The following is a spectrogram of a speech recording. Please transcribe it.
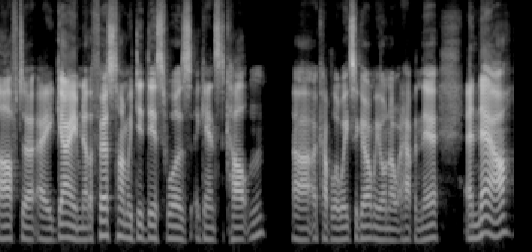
after a game. Now, the first time we did this was against Carlton uh, a couple of weeks ago, and we all know what happened there. And now,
